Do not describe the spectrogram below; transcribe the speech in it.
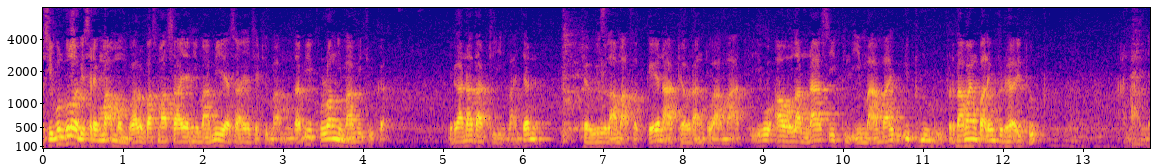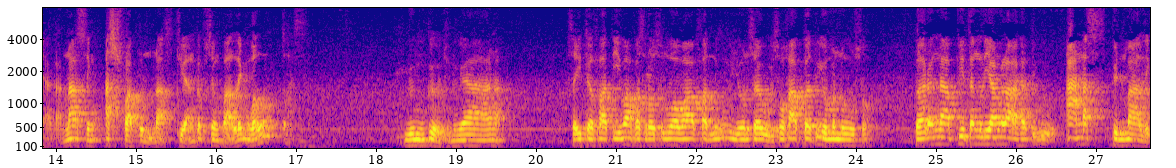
Meskipun kalau lebih sering makmum, kalau pas masa saya ngimami ya saya jadi makmum, tapi kalau ngimami juga. Ya karena tadi, macam dari ulama fakir ada orang tua mati, itu awalan nasi bil imamah itu ibnu. Pertama yang paling berhak itu anaknya, karena sing asfakun nas dianggap sing paling welas. Yung jenenge anak. Sayyidah Fatimah pas Rasulullah wafat niku nyuwun sewu, sahabat itu ya menuso. Bareng Nabi teng liang lahat itu Anas bin Malik.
